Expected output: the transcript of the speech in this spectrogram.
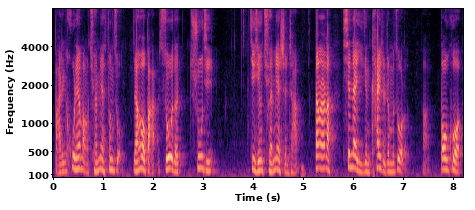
把这个互联网全面封锁，然后把所有的书籍进行全面审查。当然了，现在已经开始这么做了啊，包括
